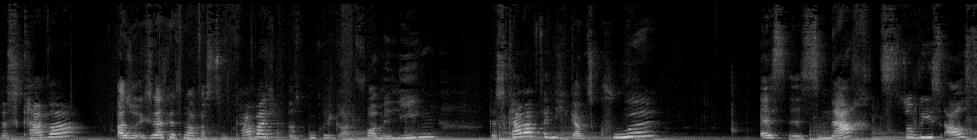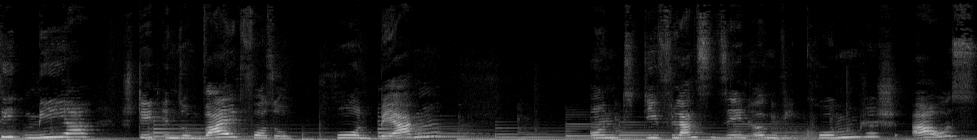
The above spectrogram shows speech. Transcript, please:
Das Cover, also ich sage jetzt mal was zum Cover. Ich habe das Buch hier gerade vor mir liegen. Das Cover finde ich ganz cool. Es ist nachts, so wie es aussieht. Mia steht in so einem Wald vor so hohen Bergen. Und die Pflanzen sehen irgendwie komisch aus.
